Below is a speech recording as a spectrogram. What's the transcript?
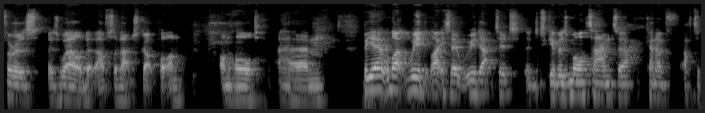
for us as well. But obviously that just got put on, on hold. Um, but yeah, like we like I said, we adapted and just give us more time to kind of have to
